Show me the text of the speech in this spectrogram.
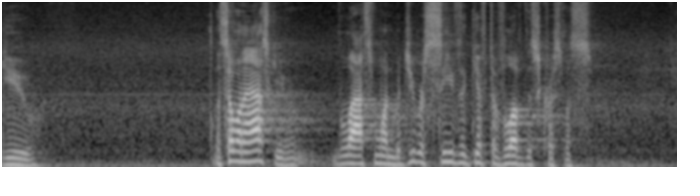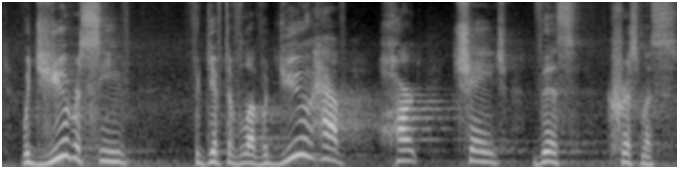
you. And so I want to ask you, the last one, would you receive the gift of love this Christmas? Would you receive the gift of love? Would you have heart change this Christmas?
